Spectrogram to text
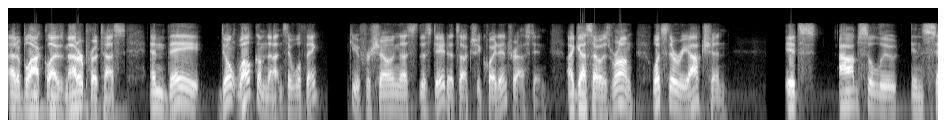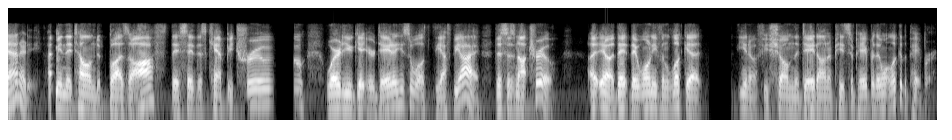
at a Black Lives Matter protest, and they don't welcome that and say, well, thank you for showing us this data. It's actually quite interesting. I guess I was wrong. What's their reaction? It's absolute insanity. I mean, they tell them to buzz off. They say this can't be true. Where do you get your data? He said, well, it's the FBI. This is not true. Uh, you know, they, they won't even look at, you know, if you show them the data on a piece of paper, they won't look at the paper.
